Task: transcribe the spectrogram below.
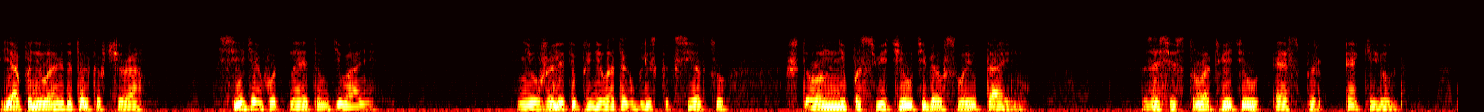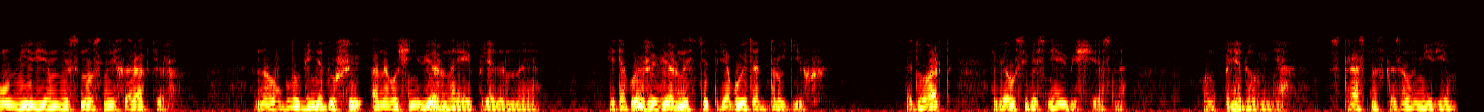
Я поняла это только вчера сидя вот на этом диване. Неужели ты приняла так близко к сердцу, что он не посвятил тебя в свою тайну? За сестру ответил Эспер Экерюд. У Мирьям несносный характер, но в глубине души она очень верная и преданная, и такой же верности требует от других. Эдуард вел себя с нею бесчестно. «Он предал меня», — страстно сказала Мирьям.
